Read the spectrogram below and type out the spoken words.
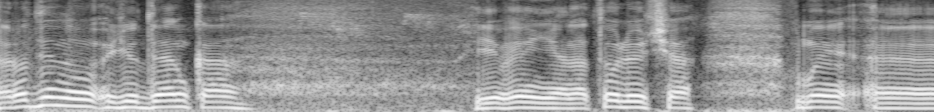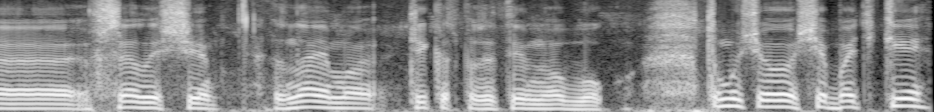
Родину Юденка Євгенія Анатолійовича ми е, в селищі знаємо тільки з позитивного боку. Тому що ще батьки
